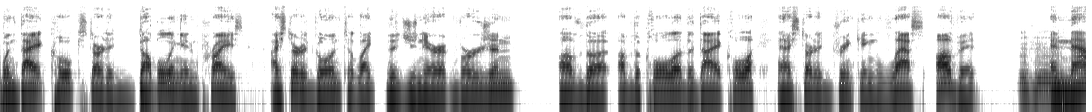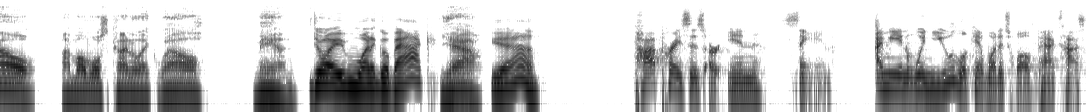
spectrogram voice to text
when Diet Coke started doubling in price, I started going to like the generic version of the of the cola, the Diet Cola, and I started drinking less of it, Mhm. and now I'm almost kind of like, well, man, Do I even want to go back? yeah, Yeah. pot prices are insane. I mean, when you look at what a 12 pack costs,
